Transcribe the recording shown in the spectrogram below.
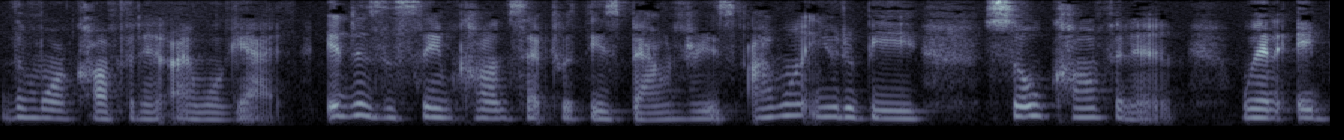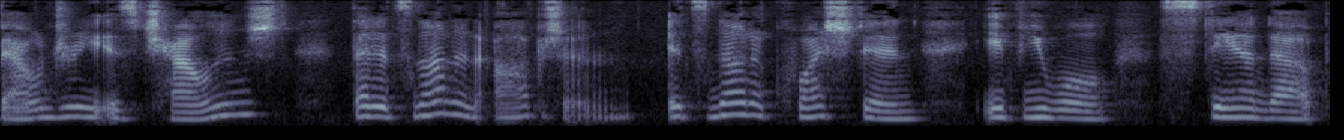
the more confident I will get. It is the same concept with these boundaries. I want you to be so confident when a boundary is challenged that it's not an option. It's not a question if you will stand up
